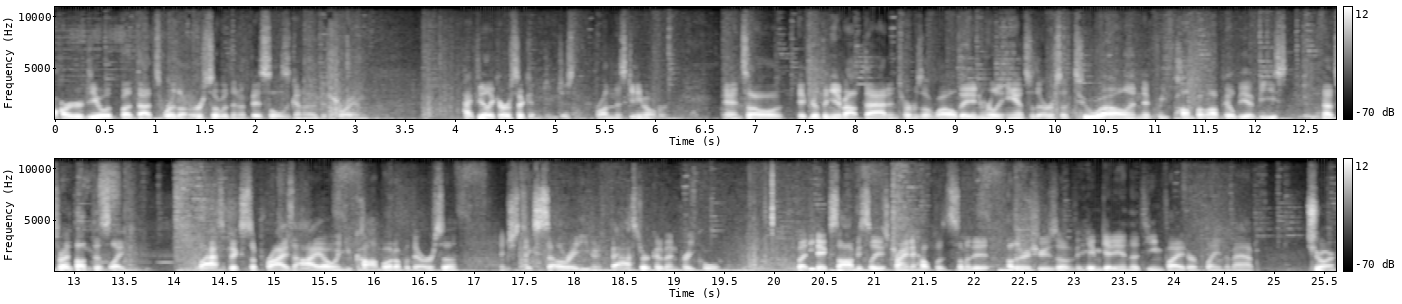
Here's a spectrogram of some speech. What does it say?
harder to deal with, but that's where the Ursa with an Abyssal is going to destroy him. I feel like Ursa can just run this game over. And so if you're thinking about that in terms of, well, they didn't really answer the Ursa too well, and if we pump him up, he'll be a beast. That's where I thought this, like, last pick surprise IO and you combo it up with the Ursa and just accelerate even faster could have been pretty cool. But Nyx obviously is trying to help with some of the other issues of him getting in the team fight or playing the map. Sure.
